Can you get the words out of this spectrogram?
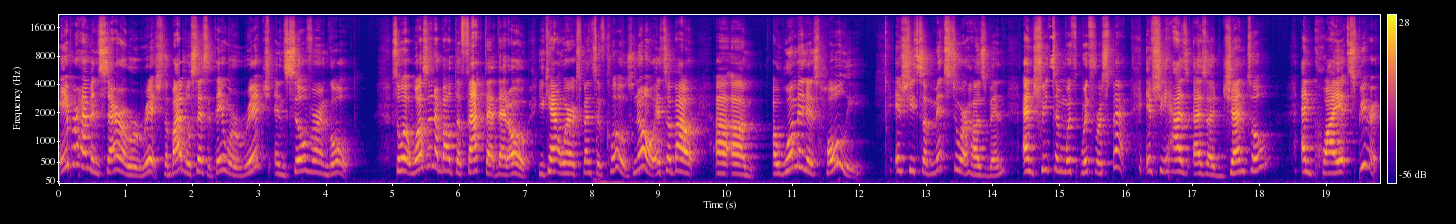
Abraham and Sarah were rich. The Bible says that they were rich in silver and gold. So it wasn't about the fact that that oh you can't wear expensive clothes. No, it's about uh, um, a woman is holy if she submits to her husband and treats him with with respect. If she has as a gentle and quiet spirit.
